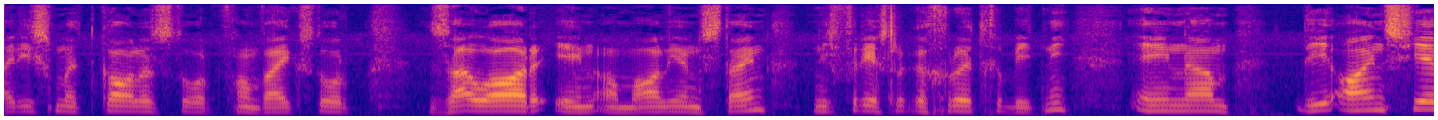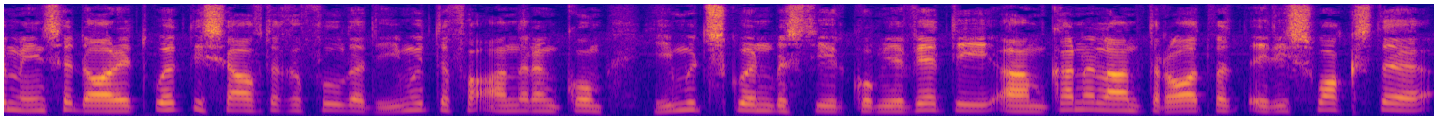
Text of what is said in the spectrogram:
Lady Smit, Kalersdorp, van Wyksdorp, Zouhar en Amalienstein. Nie vreeslike groot gebied nie. En ehm um, die ANC mense daar het ook dieselfde gevoel dat hier moet 'n verandering kom, hier moet skoon bestuur kom. Jy weet die ehm um, Kannaland Raad wat het die swakste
